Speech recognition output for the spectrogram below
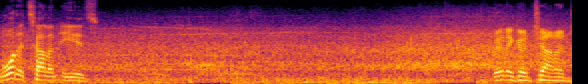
what a talent he is. Really good challenge.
